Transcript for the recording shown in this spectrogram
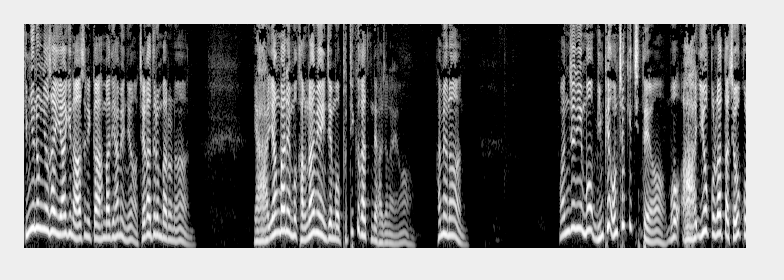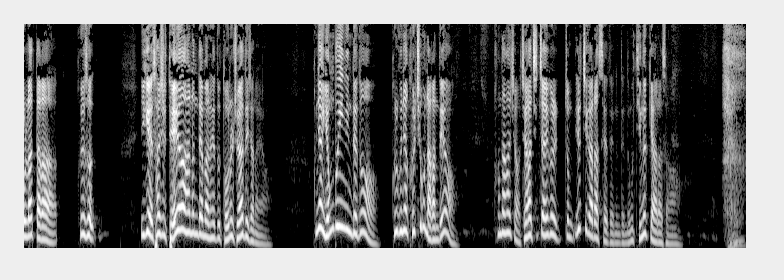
김윤영 여사 이야기 나왔으니까 한마디 하면요. 제가 들은 바로는 야, 이 양반에 뭐 강남에 이제 뭐 부티크 같은 데 가잖아요. 하면은 완전히 뭐 민폐 엄청 끼친대요. 뭐, 아, 이 옷 골랐다, 저 옷 골랐다가 그래서 이게 사실 대여하는 데만 해도 돈을 줘야 되잖아요. 그냥 영부인인데도 그걸 그냥 걸치고 나간대요. 황당하죠. 제가 진짜 이걸 좀 일찍 알았어야 되는데 너무 뒤늦게 알아서. 하,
